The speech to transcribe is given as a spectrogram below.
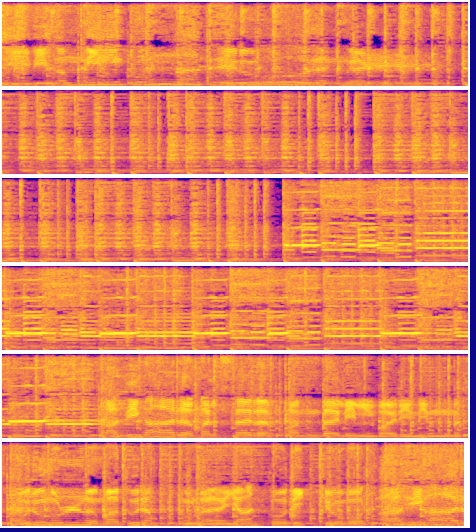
ജീവിതം നീക്കുന്ന മത്സര പന്തലിൽ വരി നിന്ന് ഒരു നുള്ളു മധുരം നുണയാൻ കൊതിക്കുവോർ. അധികാര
